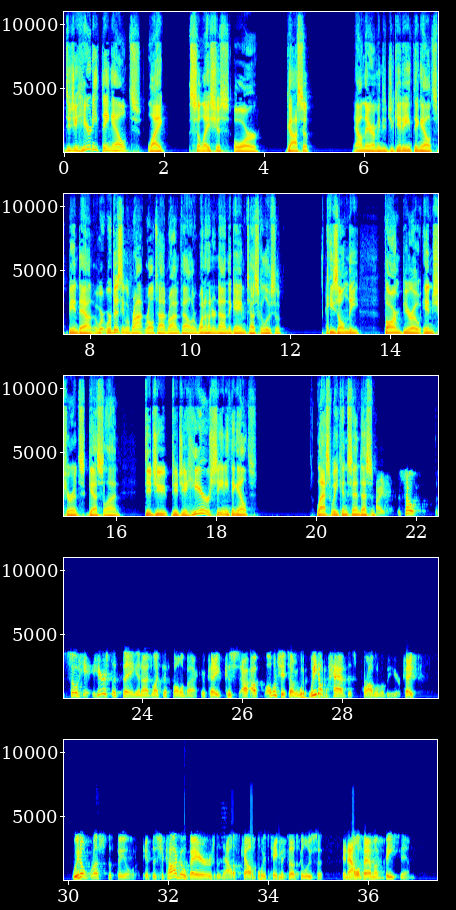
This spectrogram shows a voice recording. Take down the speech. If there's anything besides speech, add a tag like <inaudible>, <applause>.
Did you hear anything else like salacious or gossip down there? I mean, did you get anything else being down? We're, we're visiting with Ryan, Roll Tide Ryan Fowler, 109 the game, Tuscaloosa. He's on the Farm Bureau Insurance guest line. Did you did you hear or see anything else last week in Sandestin? All right. So so he, here's the thing, and I'd like to follow back, okay? Because I, I, I want you to tell me we, we don't have this problem over here, okay? We don't rush the field. If the Chicago Bears, the Dallas Cowboys came to Tuscaloosa and Alabama beat them,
